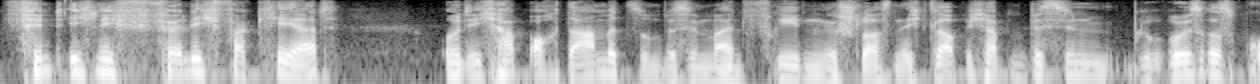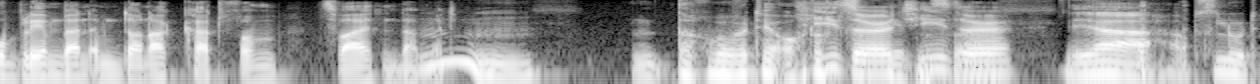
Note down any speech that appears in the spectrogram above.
finde ich nicht völlig verkehrt. Und ich habe auch damit so ein bisschen meinen Frieden geschlossen. Ich glaube, ich habe ein bisschen größeres Problem dann im Donnercut vom zweiten damit. Mm. Darüber wird ja auch Teaser, noch Teaser. Sein. Ja, absolut.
